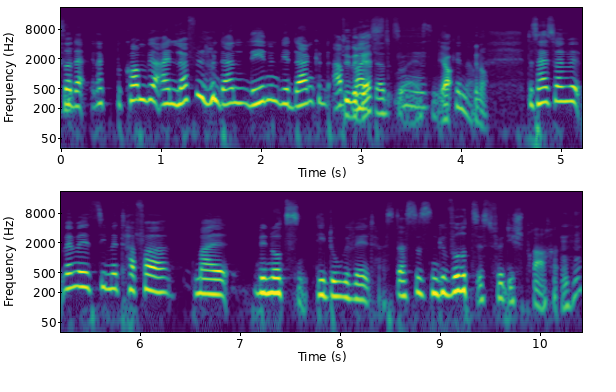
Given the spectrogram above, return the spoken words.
So, da, da bekommen wir einen Löffel und dann lehnen wir dankend ab, Den weiter Rest, zu essen. ja, genau. genau. Das heißt, wenn wir, wenn wir jetzt die Metapher mal benutzen, die du gewählt hast, dass es ein Gewürz ist für die Sprache, Mhm.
